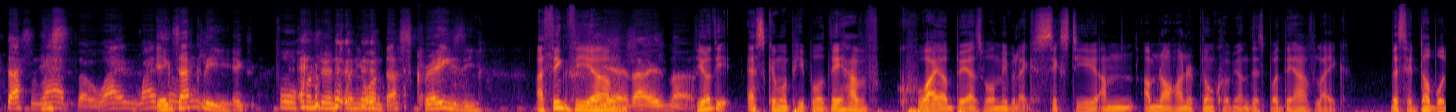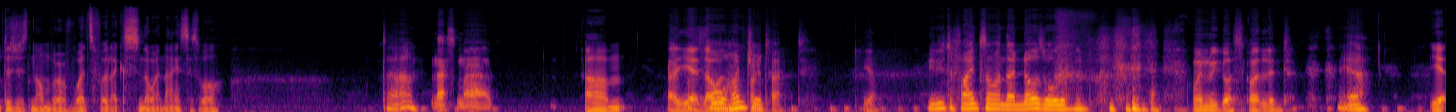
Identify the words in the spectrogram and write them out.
That's mad though. Why? Why? Exactly. ex- 421. that's crazy. I think the um yeah, that is nuts. you know the Eskimo people they have quite a bit as well, maybe like sixty. I'm I'm not hundred. Don't quote me on this, but they have like let's say double digit number of words for like snow and ice as well. Damn. That's mad. Um, Uh, yeah, that was my fun 400. fact. We need to find someone that knows all of them. when we go Scotland. yeah, yeah,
